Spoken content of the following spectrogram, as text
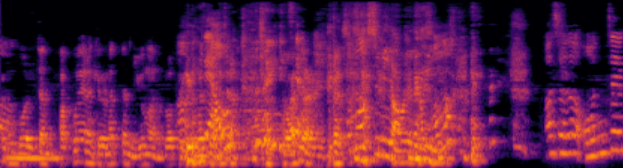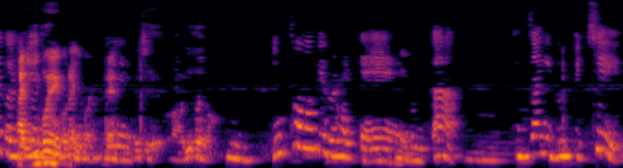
저는 뭐 일단 박보현이랑 결혼했다는 이유만으로 어, 뭐 이제. 않- 좋아하지 않으니까. 사심이 나와요. 어머. 아 저는 언제 그 아, 이보영이구나, 이보영. 네. 네. 그렇지. 어, 이거요. 음, 인터뷰를 할때 네. 보니까 굉장히 눈빛이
